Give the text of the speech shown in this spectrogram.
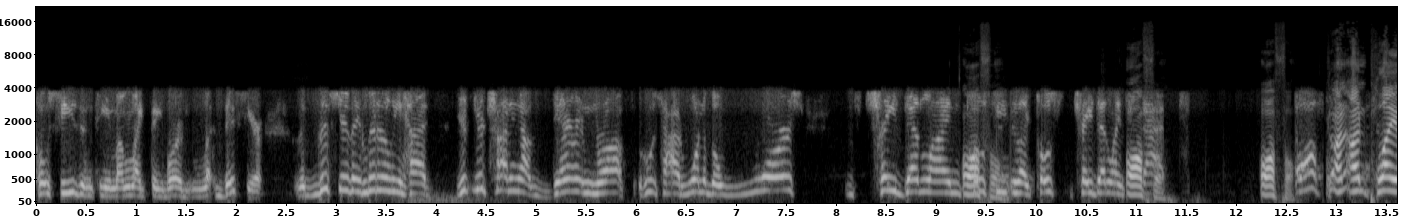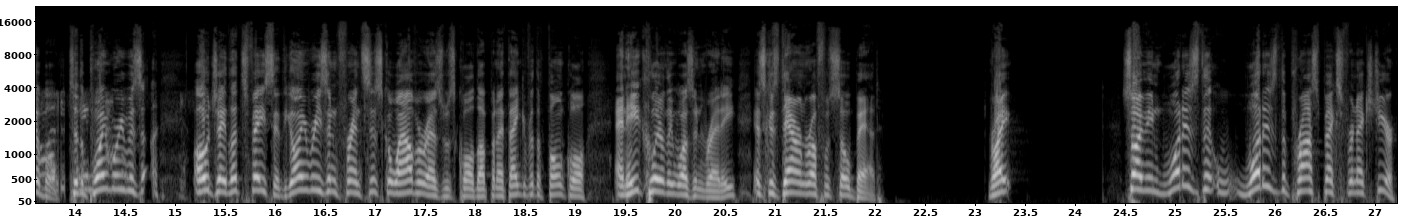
postseason team unlike they were l- this year this year they literally had you're, you're trotting out Darin Ruf who's had one of the worst trade deadline Awful. postseason like post trade deadline Awful. stats Awful. Awful. Un- unplayable. To the point where he was. OJ, let's face it. The only reason Francisco Alvarez was called up, and I thank you for the phone call, and he clearly wasn't ready, is because Darin Ruf was so bad. Right? So I mean, what is the what is the prospects for next year?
